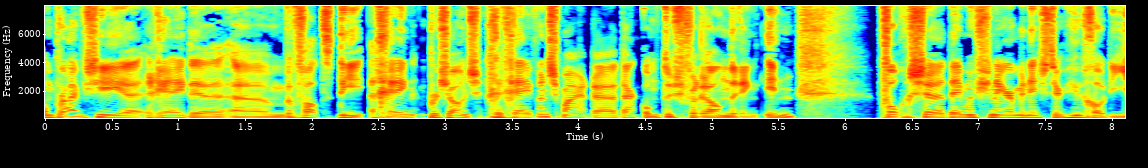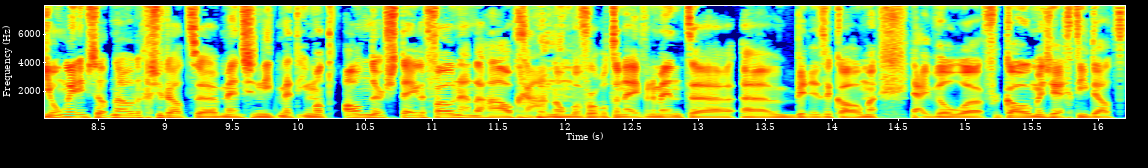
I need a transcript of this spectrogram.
Om privacyreden uh, bevat die geen persoonsgegevens, maar daar komt dus verandering in. Volgens uh, demissionair minister Hugo de Jonge is dat nodig, zodat uh, mensen niet met iemand anders telefoon aan de haal gaan om bijvoorbeeld een evenement uh, binnen te komen. Ja, je wil voorkomen, zegt hij dat.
